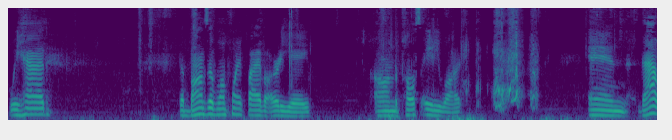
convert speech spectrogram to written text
we had the Bonza 1.5 RDA on the Pulse 80 watt, and that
